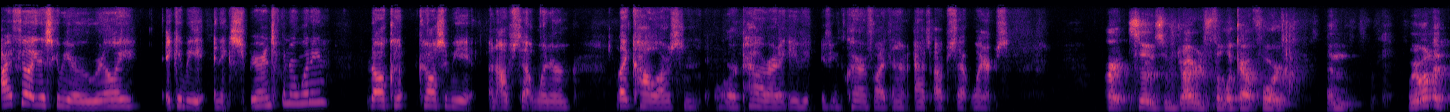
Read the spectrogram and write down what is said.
I feel like this could be a really, it could be an experience winner winning, but it could also be an upset winner like Kyle Larson or Tyler Reddick if you, if you clarified them as upset winners. All right, so some drivers to look out for, and we want to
